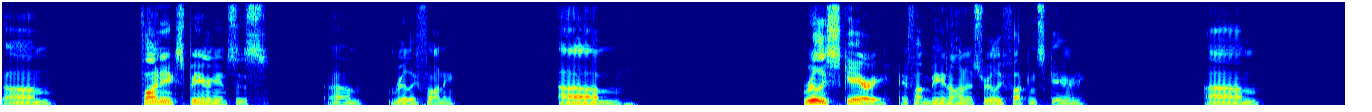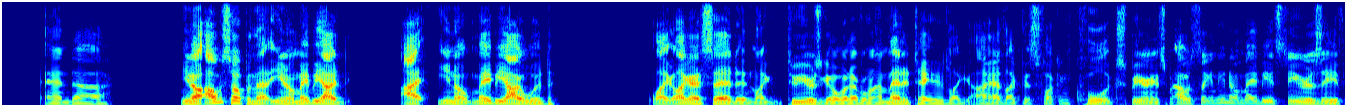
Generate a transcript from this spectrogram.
Um funny experiences. Um, really funny. Um, really scary if I'm being honest, really fucking scary. Um and uh you know, I was hoping that, you know, maybe I'd I you know, maybe I would like like I said, and like two years ago, whatever, when I meditated, like I had like this fucking cool experience. I was thinking, you know, maybe it's New Year's Eve.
